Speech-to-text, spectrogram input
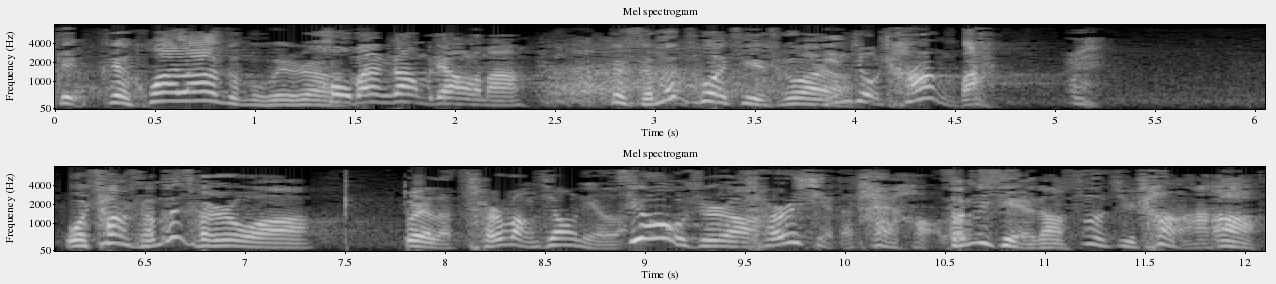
这这哗啦怎么回事？后半杠不掉了吗？这什么破汽车呀？您就唱吧。我唱什么词儿？我对了，词儿忘教您了，就是啊，词儿写的太好了。怎么写的？四句唱啊啊！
